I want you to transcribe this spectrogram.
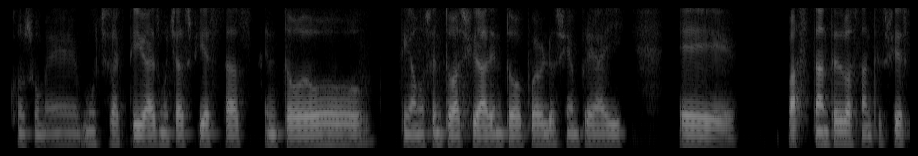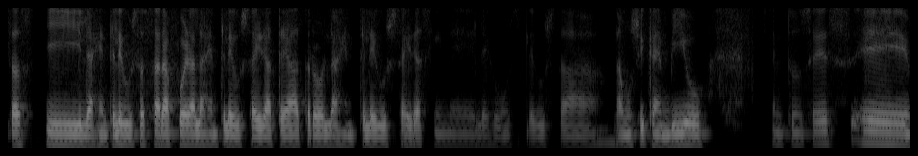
consume muchas actividades, muchas fiestas en todo, digamos, en toda ciudad, en todo pueblo, siempre hay... Eh, bastantes, bastantes fiestas y la gente le gusta estar afuera, la gente le gusta ir a teatro, la gente le gusta ir a cine, le, gusta la música en vivo. Entonces, eh,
